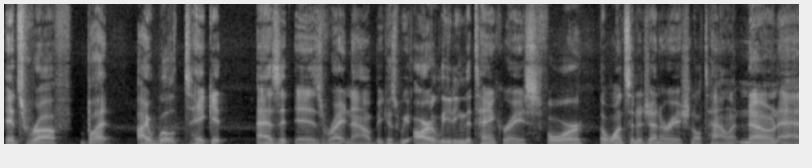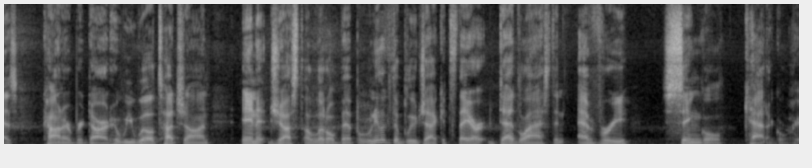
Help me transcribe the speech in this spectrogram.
It's rough, but I will take it as it is right now because we are leading the tank race for the once in a generational talent known as Connor Bedard, who we will touch on in just a little bit. But when you look at the Blue Jackets, they are dead last in every single category.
